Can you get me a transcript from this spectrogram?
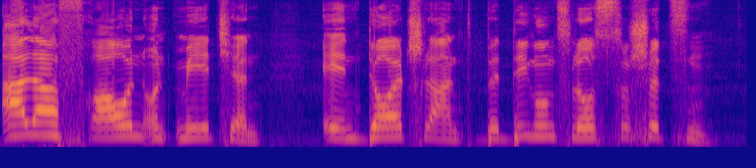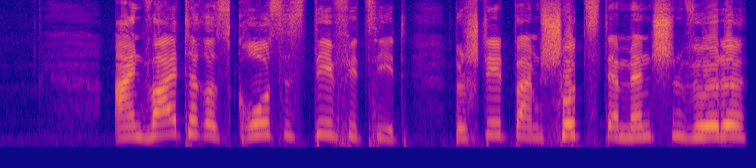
aller Frauen und Mädchen in Deutschland bedingungslos zu schützen. Ein weiteres großes Defizit besteht beim Schutz der Menschenwürde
